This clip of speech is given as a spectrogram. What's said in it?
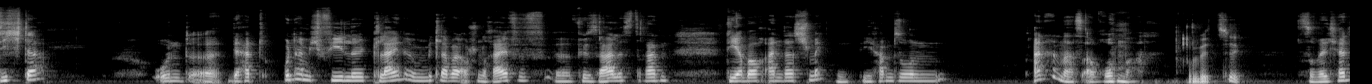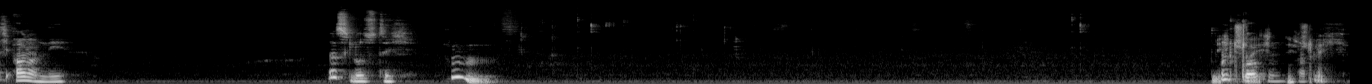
dichter und äh, der hat unheimlich viele kleine, mittlerweile auch schon reife äh, Physalis dran, die aber auch anders schmecken. Die haben so ein Ananas-Aroma. Witzig. So welche hatte ich auch noch nie. Das ist lustig. Hm. Nicht und schlecht, Gurken nicht schlecht. ich.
